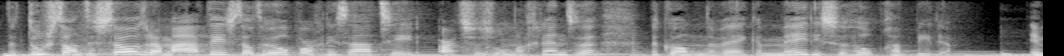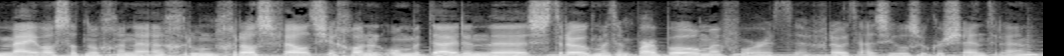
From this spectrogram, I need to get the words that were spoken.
De toestand is zo dramatisch dat hulporganisatie Artsen zonder Grenzen de komende weken medische hulp gaat bieden. In mei was dat nog een, een groen grasveldje, gewoon een onbeduidende strook met een paar bomen voor het uh, grote asielzoekerscentrum.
